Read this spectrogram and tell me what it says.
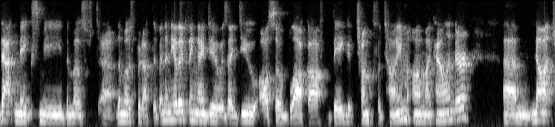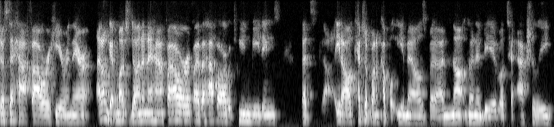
that makes me the most uh, the most productive. And then the other thing I do is I do also block off big chunks of time on my calendar, um, not just a half hour here and there. I don't get much done in a half hour. If I have a half hour between meetings, that's you know I'll catch up on a couple emails, but I'm not going to be able to actually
